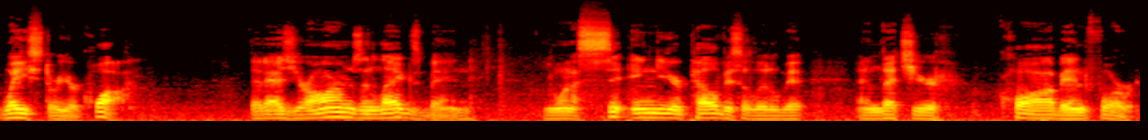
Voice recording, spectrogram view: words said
waist or your kua. That as your arms and legs bend, you want to sit into your pelvis a little bit and let your kua bend forward.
